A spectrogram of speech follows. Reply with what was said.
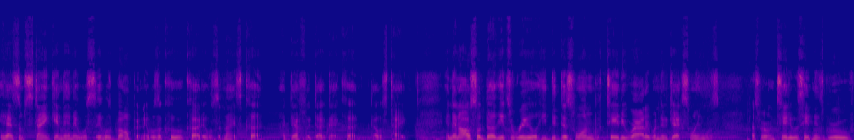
it had some stank in it. Was it was bumping. It was a cool cut. It was a nice cut. I definitely dug that cut. That was tight. And then also dug It's Real. He did this one with Teddy Riley when New Jack Swing was. That's where when Teddy was hitting his groove.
